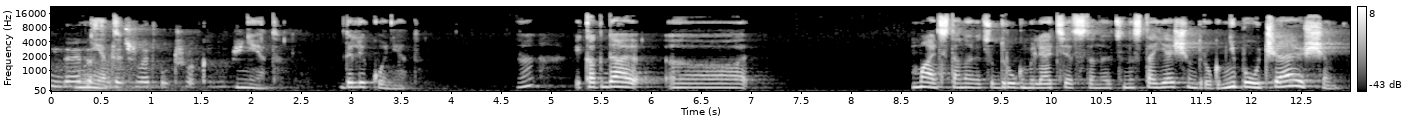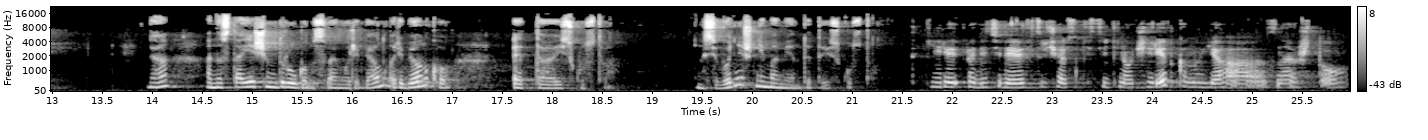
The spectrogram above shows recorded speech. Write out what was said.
Да, это нет. желает лучшего, конечно. Нет, далеко нет. Да? И когда э, мать становится другом или отец становится настоящим другом, не поучающим, да, а настоящим другом своему ребенку, ребенку, это искусство. На сегодняшний момент это искусство. Такие родители встречаются действительно очень редко, но я знаю, что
